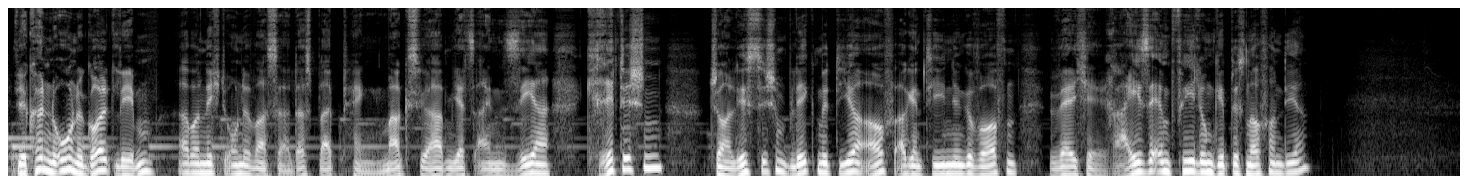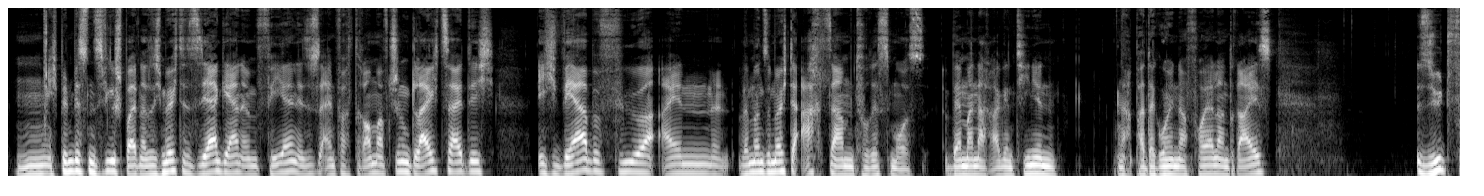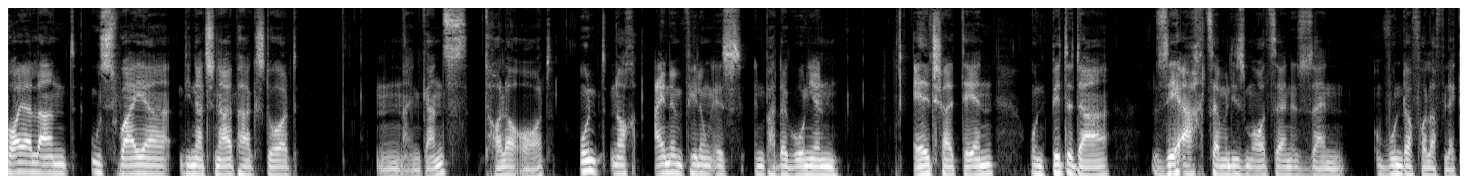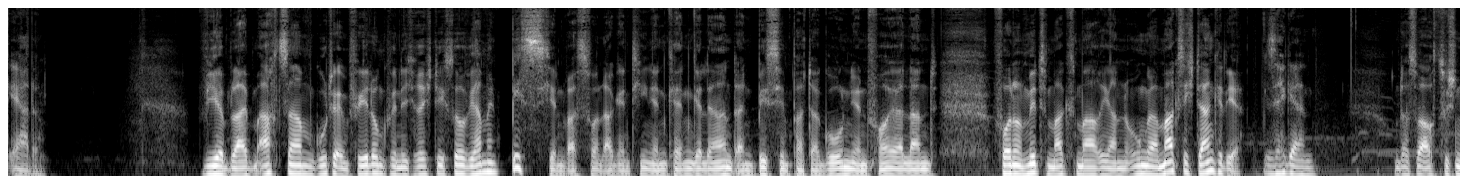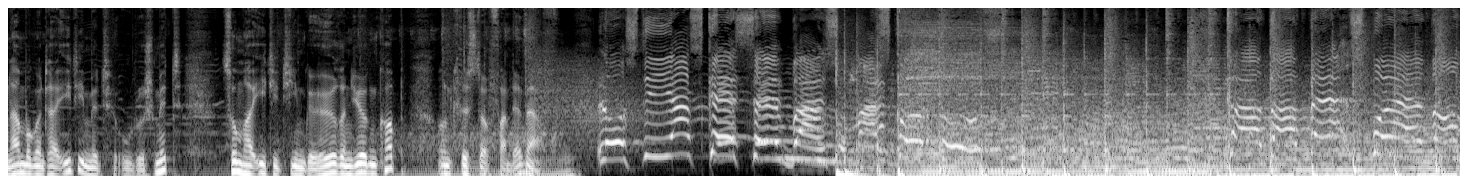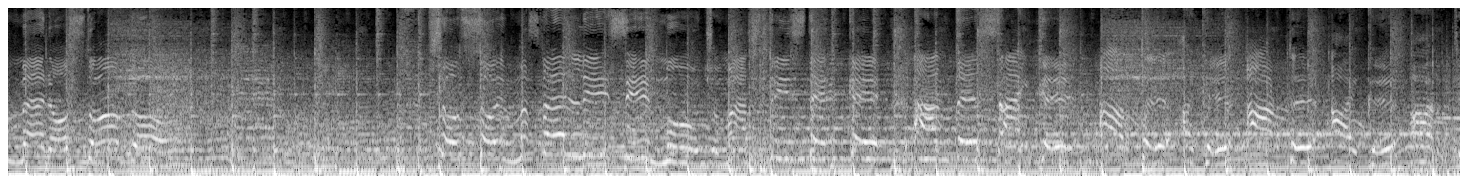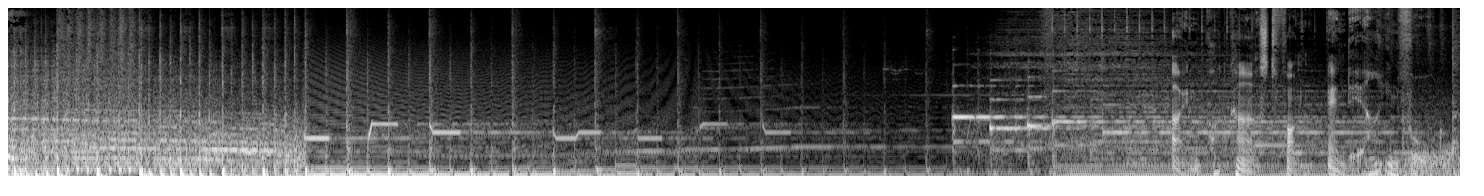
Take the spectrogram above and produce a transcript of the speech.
Wir können ohne Gold leben, aber nicht ohne Wasser. Das bleibt hängen. Max, wir haben jetzt einen sehr kritischen, journalistischen Blick mit dir auf Argentinien geworfen. Welche Reiseempfehlung gibt es noch von dir? Hm, Ich bin ein bisschen zwiegespalten. Also ich möchte es sehr gerne empfehlen. Es ist einfach traumhaft und gleichzeitig ich werbe für einen, wenn man so möchte, achtsamen Tourismus, wenn man nach Argentinien, nach Patagonien, nach Feuerland reist. Südfeuerland, Ushuaia, die Nationalparks dort, ein ganz toller Ort. Und noch eine Empfehlung ist in Patagonien El Chaltén und bitte da sehr achtsam in diesem Ort sein. Es ist ein wundervoller Fleck Erde. Wir bleiben achtsam, gute Empfehlung, finde ich richtig so. Wir haben ein bisschen was von Argentinien kennengelernt, ein bisschen Patagonien, Feuerland. Von und mit Max Marian Unger. Max, ich danke dir. Sehr gern. Und das war auch zwischen Hamburg und Haiti mit Udo Schmidt. Zum Haiti-Team gehören Jürgen Kopp und Christoph van der Werf. Los días que se van son más cortos. Podcast von NDR Info.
